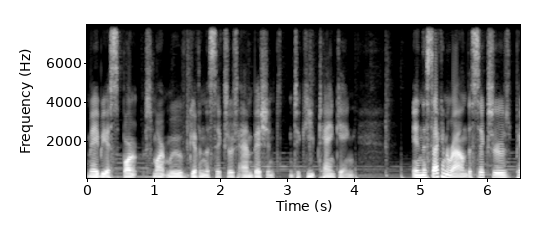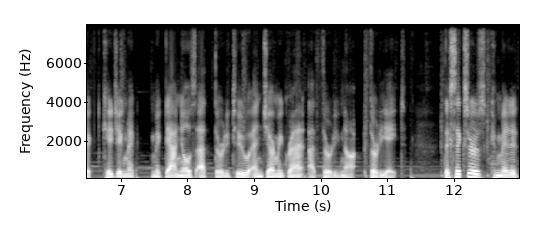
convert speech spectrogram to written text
maybe a smart, smart move given the Sixers' ambition to keep tanking. In the second round, the Sixers picked KJ McDaniels at 32 and Jeremy Grant at 38. The Sixers committed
